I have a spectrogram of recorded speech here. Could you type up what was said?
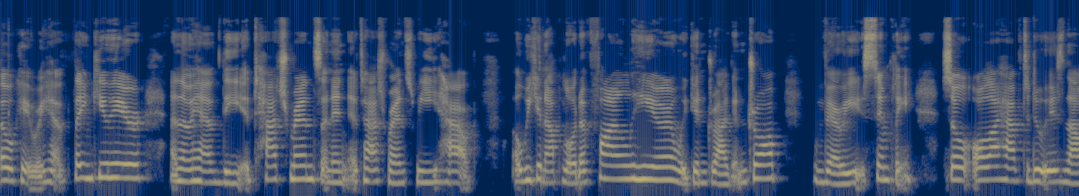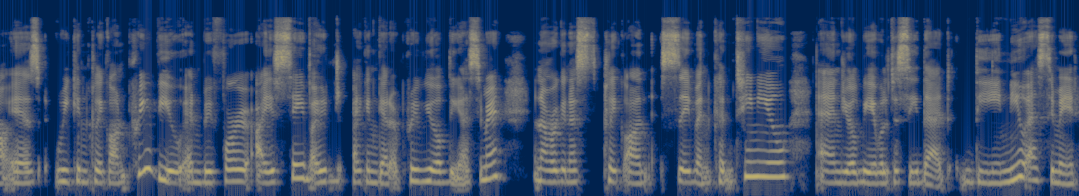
Okay we have thank you here and then we have the attachments and in attachments we have uh, we can upload a file here we can drag and drop very simply. So all i have to do is now is we can click on preview and before i save i, I can get a preview of the estimate and now we're to click on save and continue and you'll be able to see that the new estimate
